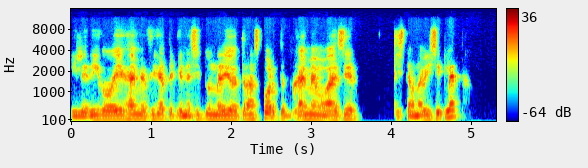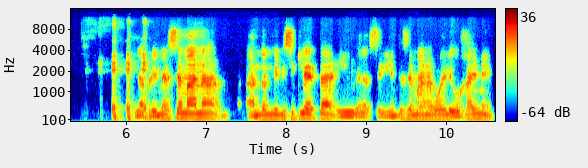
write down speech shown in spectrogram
y le digo, oye Jaime, fíjate que necesito un medio de transporte, pues Jaime me va a decir, aquí está una bicicleta. La primera semana ando en mi bicicleta y la siguiente semana voy y le digo, Jaime,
